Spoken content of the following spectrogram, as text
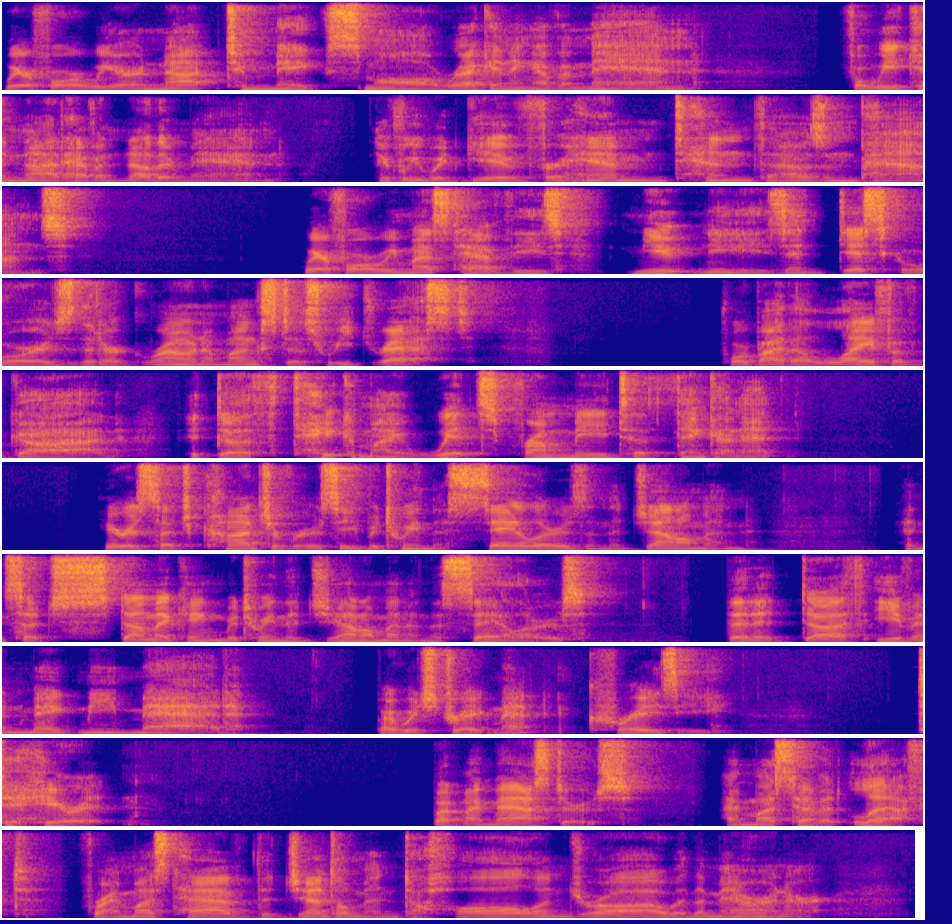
Wherefore we are not to make small reckoning of a man, for we cannot have another man if we would give for him ten thousand pounds. Wherefore we must have these mutinies and discords that are grown amongst us redressed. For by the life of God, it doth take my wits from me to think on it. Here is such controversy between the sailors and the gentlemen, and such stomaching between the gentlemen and the sailors, that it doth even make me mad, by which Drake meant crazy, to hear it. But my masters, I must have it left for I must have the gentleman to haul and draw with the mariner,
